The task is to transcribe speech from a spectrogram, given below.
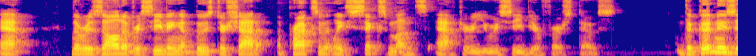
at the result of receiving a booster shot approximately six months after you receive your first dose. The good news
